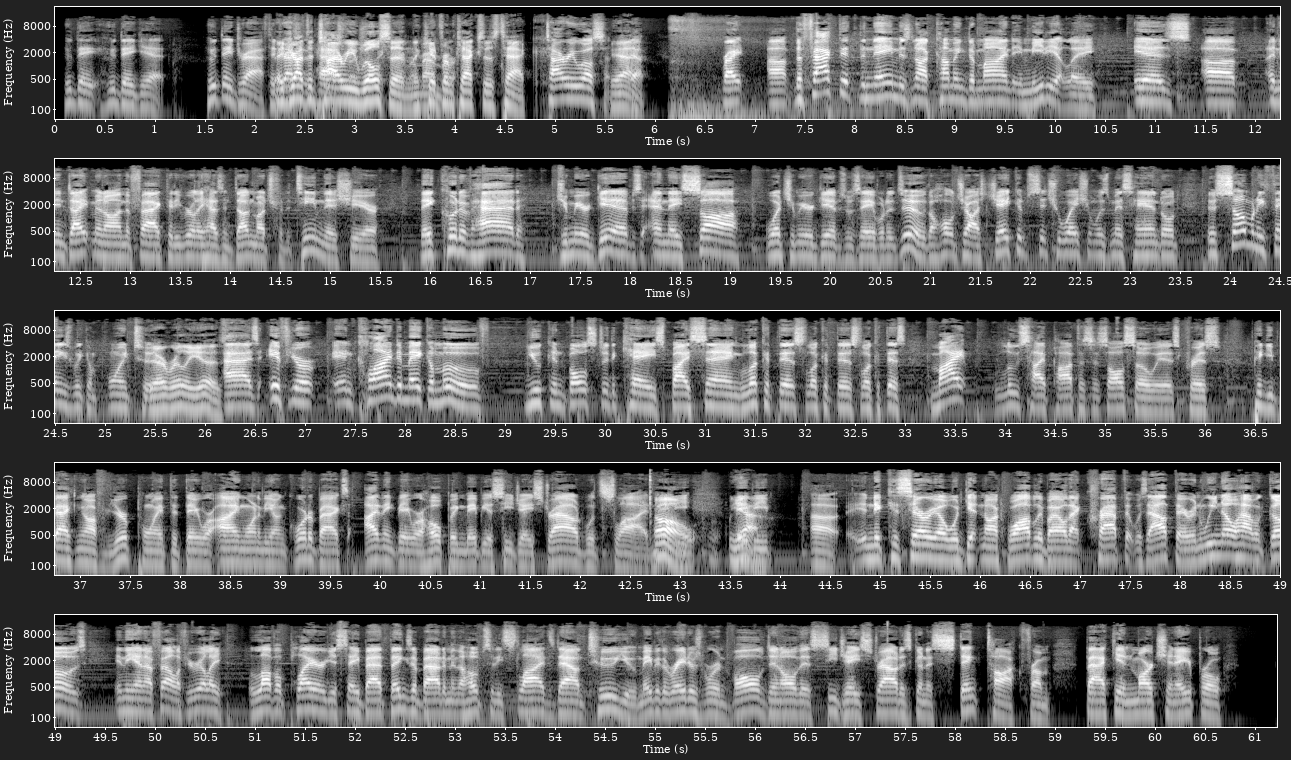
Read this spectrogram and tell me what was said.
who they who they get? Who'd they draft? They, drafted drafted a Tyree Wilson, the kid from. Texas Tech. Tyree Wilson. Yeah. Right. Uh, the fact that the name is not coming to mind immediately is uh, an indictment on the fact that he really hasn't done much for the team this year. They could have had Jahmyr Gibbs, and they saw what Jahmyr Gibbs was able to do. The whole Josh Jacobs situation was mishandled. There's so many things we can point to There really is. as if you're inclined to make a move, you can bolster the case by saying, look at this, look at this, look at this. My loose hypothesis also is, Chris, piggybacking off of your point that they were eyeing one of the young quarterbacks, I think they were hoping maybe a CJ Stroud would slide. Maybe, Oh, yeah. Maybe uh, Nick Caserio would get knocked wobbly by all that crap that was out there. And we know how it goes in the NFL. If you really love a player, you say bad things about him in the hopes that he slides down to you. Maybe the Raiders were involved in all this. CJ Stroud is going to stink talk from back in March and April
